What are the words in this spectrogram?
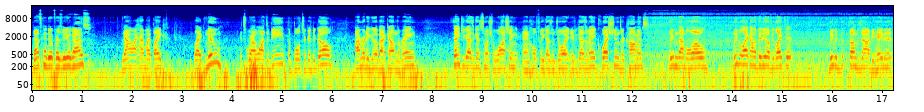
that's gonna do it for this video, guys. Now I have my bike like new. It's where I want it to be. The bolts are good to go. I'm ready to go back out in the rain. Thank you guys again so much for watching and hopefully you guys enjoyed. If you guys have any questions or comments, leave them down below. Leave a like on the video if you liked it. Leave a thumbs down if you hated it.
